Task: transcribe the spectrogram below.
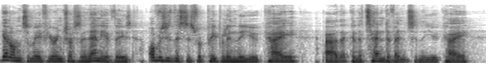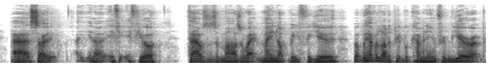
Get on to me if you're interested in any of these. Obviously, this is for people in the UK uh, that can attend events in the UK. Uh, so, you know, if, if you're thousands of miles away, it may not be for you. But we have a lot of people coming in from Europe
